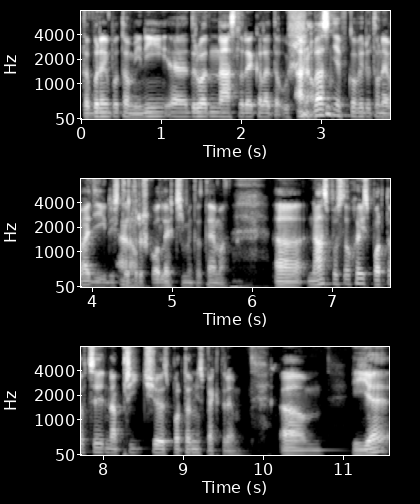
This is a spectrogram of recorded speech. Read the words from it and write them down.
to bude potom jiný druhý následek, ale to už ano. vlastně v covidu to nevadí, když to ano. trošku odlehčíme to téma. Uh, nás poslouchají sportovci napříč sportovním spektrem. Um, je,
